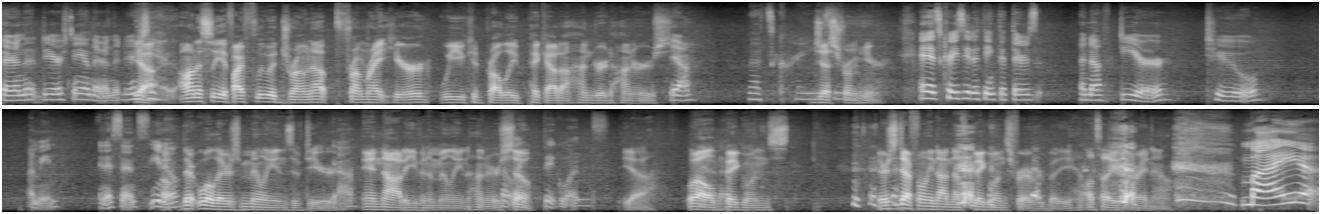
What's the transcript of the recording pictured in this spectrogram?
they're in the deer stand. They're in the deer Yeah, stand. honestly, if I flew a drone up from right here, we could probably pick out a hundred hunters Yeah. That's crazy. just from here. And it's crazy to think that there's enough deer to, I mean, in a sense, you oh, know, Oh, there, well, there's millions of deer, Yeah. and not even a million hunters. but so like big ones. yeah, well, big ones. There's definitely not enough big ones for everybody. I'll tell you that right now. My,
